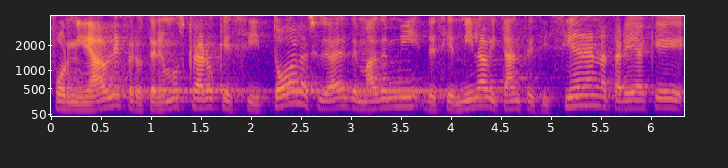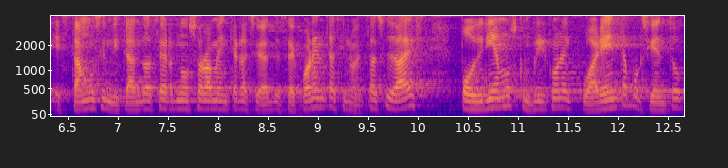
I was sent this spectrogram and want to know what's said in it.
formidable, pero tenemos claro que si todas las ciudades de más de, de 100 mil habitantes hicieran la tarea que estamos invitando a hacer, no solamente las ciudades de C40, sino estas ciudades, podríamos cumplir con el 40%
